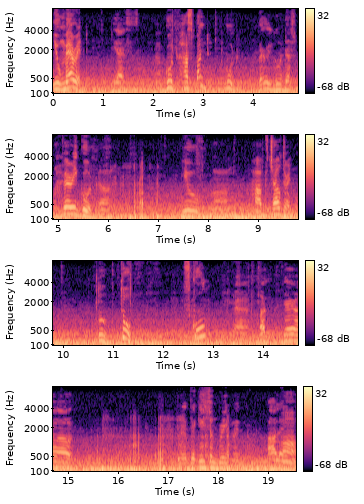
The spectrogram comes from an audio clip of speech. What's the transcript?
you married? Yes. Good husband? Good. Very good husband. Very good. Uh, you uh, have children? Two. Two. School? Yeah but they are vacation break right uh, now like ah.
